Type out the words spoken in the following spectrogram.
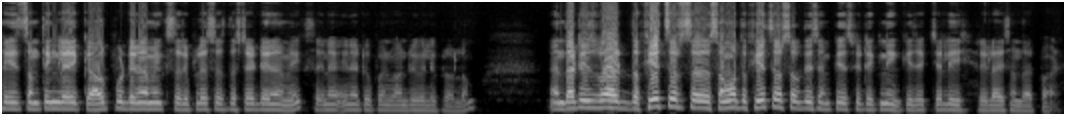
is something like output dynamics replaces the state dynamics in a, in a 2 point boundary value problem and that is what the features uh, some of the features of this MPSP technique is actually relies on that part.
